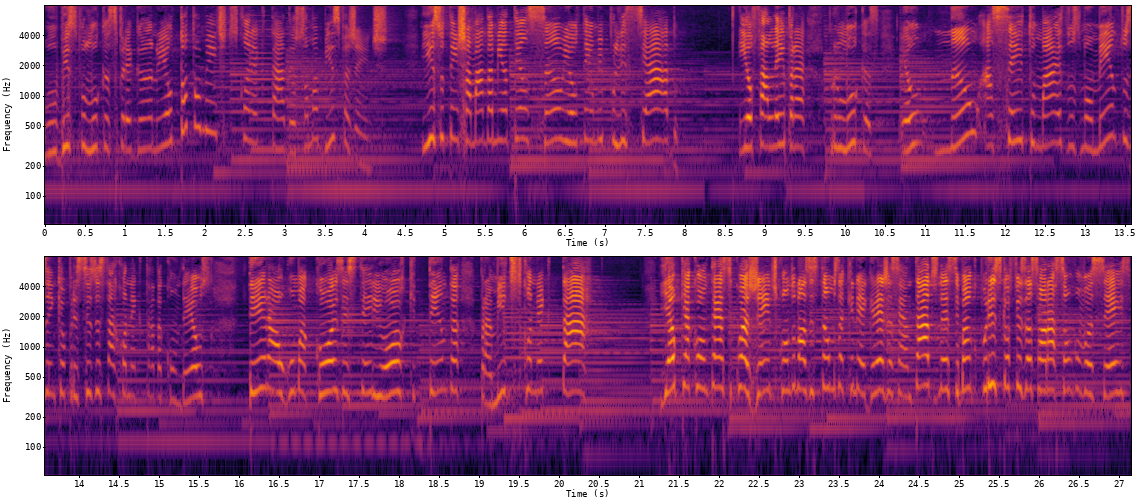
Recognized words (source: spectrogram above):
o bispo Lucas pregando e eu totalmente desconectada. Eu sou uma bispa, gente. E isso tem chamado a minha atenção e eu tenho me policiado. E eu falei para o Lucas: eu não aceito mais nos momentos em que eu preciso estar conectada com Deus, ter alguma coisa exterior que tenta para me desconectar. E é o que acontece com a gente quando nós estamos aqui na igreja, sentados nesse banco. Por isso que eu fiz essa oração com vocês.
